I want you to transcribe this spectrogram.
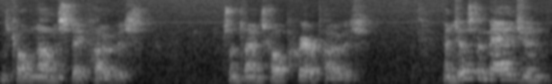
It's called Namaste pose, sometimes called prayer pose. And just imagine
